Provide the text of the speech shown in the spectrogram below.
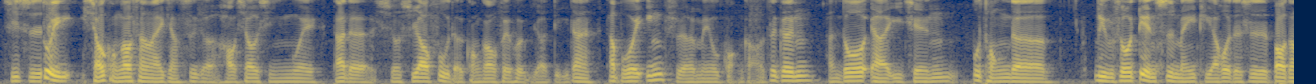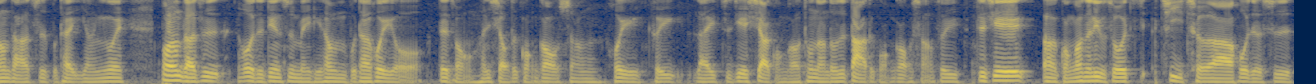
其实对小广告商来讲是个好消息，因为它的所需要付的广告费会比较低，但它不会因此而没有广告。这跟很多呃以前。前不同的。例如说电视媒体啊，或者是报章杂志不太一样，因为报章杂志或者电视媒体他们不太会有那种很小的广告商会可以来直接下广告，通常都是大的广告商，所以这些呃广告商，例如说汽车啊，或者是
